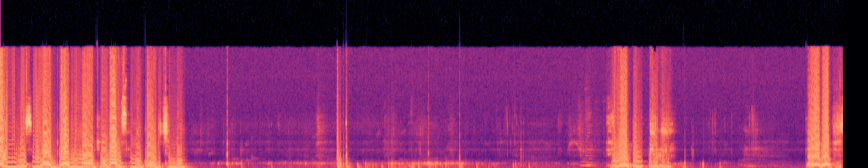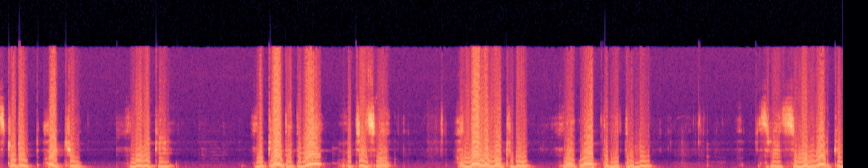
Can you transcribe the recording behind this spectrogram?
రామకృష్ణ గౌడ్ గారిని మాట్లాడాల్సిందిగా కోరుచున్నాం. ఈనాటి పవర్ ఆఫ్ స్టూడెంట్ ఐక్యూ మూవీకి ముఖ్య అతిథిగా వచ్చేసిన అందాల నటుడు నాకు ఆప్త మిత్రులు శ్రీ సుమన్ గారికి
